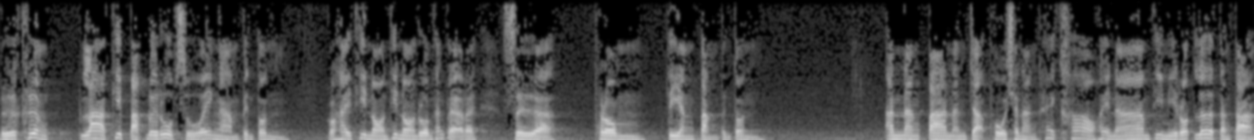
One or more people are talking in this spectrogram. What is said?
หรือเครื่องลาดที่ปักด้วยรูปสวยงามเป็นต้น ก็ให้ที่นอนที่นอนรวมทั้งแต่อะไร เสือพรมเตียงตั่งเป็นต้น อันนางปานันจะโภชนังให้ข้าวให้น้ำที่มีรสเลิศต่าง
